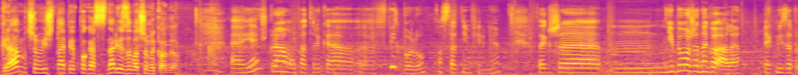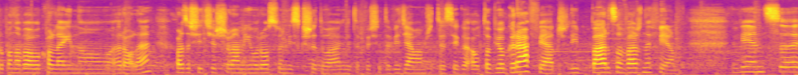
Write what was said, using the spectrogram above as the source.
gram, czy mówisz najpierw pokaż scenariusz, zobaczymy kogo. E, Ja już grałam u Patryka e, w Pitbullu, ostatnim filmie, także mm, nie było żadnego ale, jak mi zaproponowało kolejną rolę. Bardzo się cieszyłam i urosły mi skrzydła, gdy tylko się dowiedziałam, że to jest jego autobiografia, czyli bardzo ważny film. Więc e,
